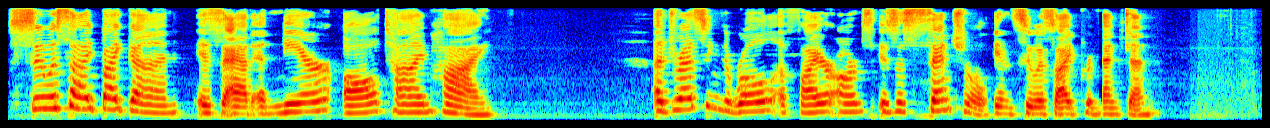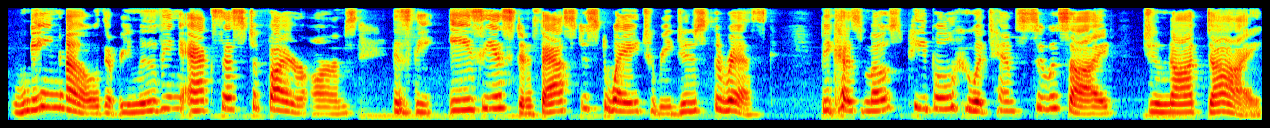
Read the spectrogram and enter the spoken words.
suicide by gun is at a near all time high. Addressing the role of firearms is essential in suicide prevention. We know that removing access to firearms is the easiest and fastest way to reduce the risk because most people who attempt suicide do not die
